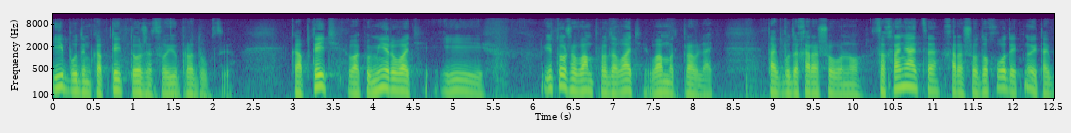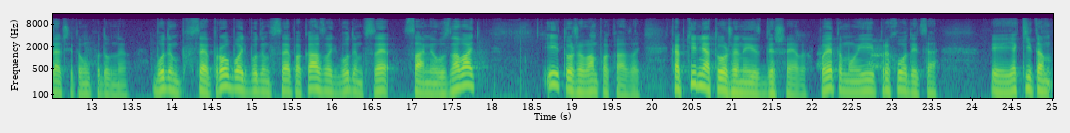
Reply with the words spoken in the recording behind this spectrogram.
і будемо коптити теж свою продукцію. коптить, вакуумувати і, і теж вам продавати, вам відправляти. Так буде хорошо воно зберігається, хорошо доходить, ну і так далі і тому подобне. Будемо все пробувати, будемо все показувати, будемо все самі узнавати і теж вам показувати. Коптильня теж не із дешевих, тому і приходиться, е, які там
